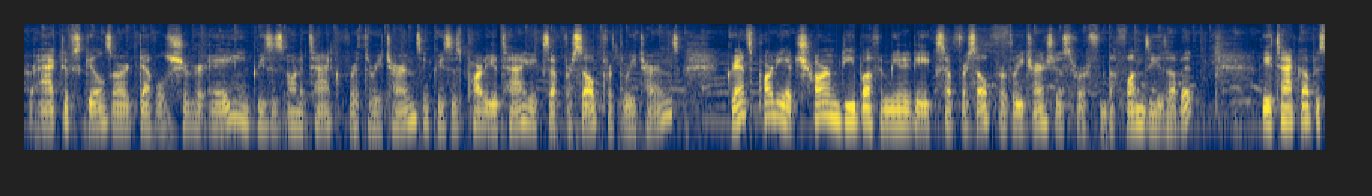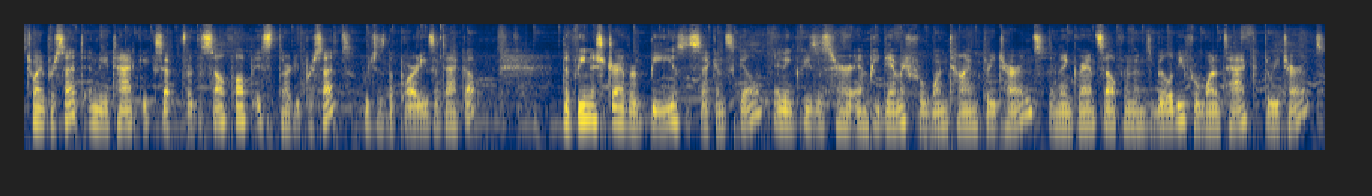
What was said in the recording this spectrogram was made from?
Her active skills are Devil Sugar A, increases own attack for 3 turns, increases party attack except for self for 3 turns, grants party a charm debuff immunity except for self for 3 turns just for the funsies of it, the attack up is 20%, and the attack except for the self up is 30%, which is the party's attack up. The Venus Driver B is the second skill. It increases her NP damage for one time, three turns, and then grants self invincibility for one attack, three turns.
